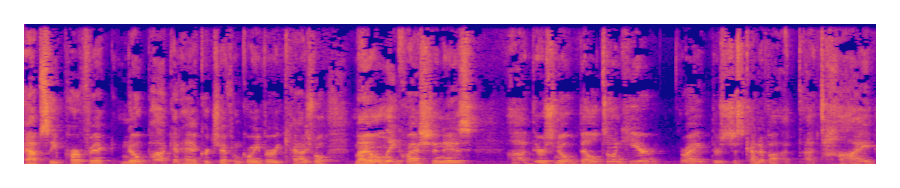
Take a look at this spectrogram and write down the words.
absolutely perfect. No pocket handkerchief. I'm going very casual. My only question is, uh, there's no belt on here, right? There's just kind of a, a tie.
